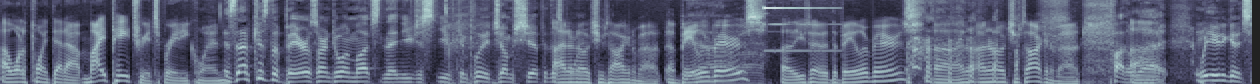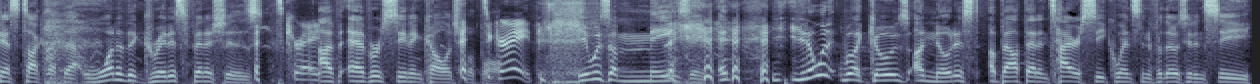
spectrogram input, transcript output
I want to point that out. My Patriots, Brady Quinn. Is that because the Bears aren't doing much, and then you just you've completely jumped ship at this I don't point? know what you're talking about. Uh, Baylor Bears? Uh, you talking about the Baylor Bears? Uh, I, don't, I don't know what you're talking about. By the Uh, way, we didn't get a chance to talk about that. One of the greatest finishes It's great. I've ever seen in college football. It's great. It was amazing. and you know what like goes unnoticed about that entire sequence and for those who didn't see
